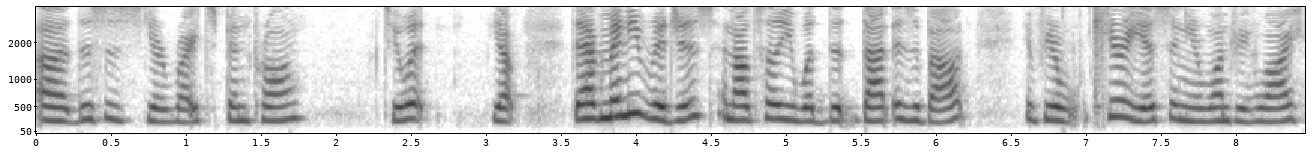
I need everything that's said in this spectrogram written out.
uh, this is your right spin prong to it. Yep. They have many ridges, and I'll tell you what th that is about if you're curious and you're wondering why.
